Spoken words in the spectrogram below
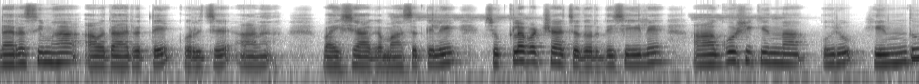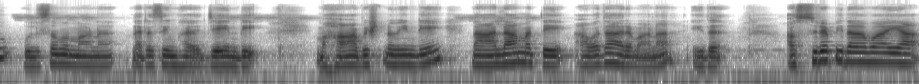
നരസിംഹ അവതാരത്തെ കുറിച്ച് ആണ്. വൈശാഖ മാസത്തിലെ ശുക്ലപക്ഷ ചതുർദശിയിൽ ആഘോഷിക്കുന്ന ഒരു ഹിന്ദു ഉത്സവമാണ് നരസിംഹ ജയന്തി. മഹാവിഷ്ണുവിന്റെ നാലാമത്തെ അവതാരമാണ് ഇത്. അസുരപിതാവായ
